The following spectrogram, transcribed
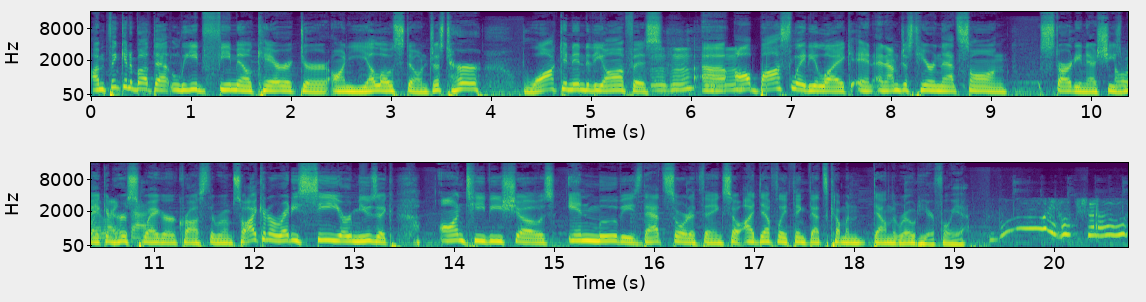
I'm thinking about that lead female character on Yellowstone. Just her walking into the office, Mm-hmm, uh, all boss lady like, and, and I'm just hearing that song starting as she's Oh, making like her that. swagger across the room. So I can already see your music on TV shows, in movies, that sort of thing. So I definitely think that's coming down the road here for you. Woo, I hope so.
